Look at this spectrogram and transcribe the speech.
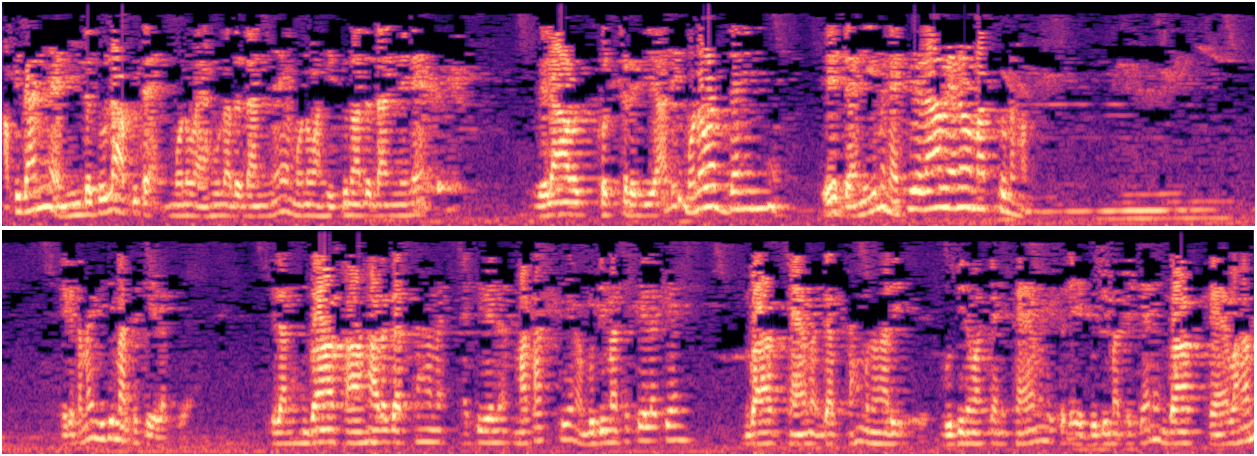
අපි දන්නේ නින්ද තුල අපිට මොනව ඇහුණද දන්නේ මොනව හිතුණද දන්නේ නැහැ. වෙලාව කොච්චර ගියාද මොනවත් දැනෙන්නේ ඒ දැනීම නැති වෙලාම යනවා මත් වුණාම ඒක තමයි නිදිමත කියලා කියන්නේ. ඊළඟ හුඟා ආහාර ගත්තාම ඇති වෙන මතක් තියෙන බුද්ධිමත කියලා කියන්නේ. හුඟා කෑම ගත්තාම මොන හරි බුදිනවා කියන්නේ කෑම. ඒකද ඒ බුදිමත කියන්නේ හුඟක් කෑවහම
